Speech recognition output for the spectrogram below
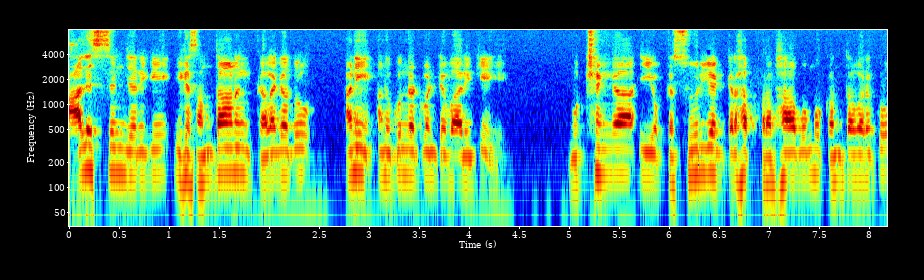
ఆలస్యం జరిగి ఇక సంతానం కలగదు అని అనుకున్నటువంటి వారికి ముఖ్యంగా ఈ యొక్క సూర్యగ్రహ ప్రభావము కొంతవరకు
